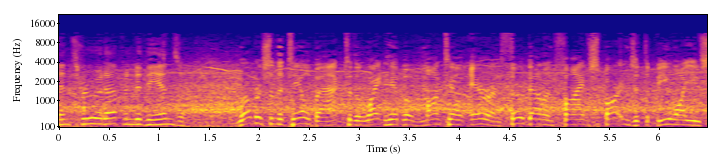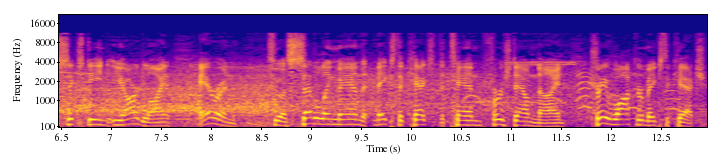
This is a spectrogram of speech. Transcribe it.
then threw it up into the end zone. Roberson, the tailback, to the right hip of Montel Aaron. Third down and five Spartans at the BYU 16 yard line. Aaron to a settling man that makes the catch at the 10. First down nine. Trey Walker makes the catch.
